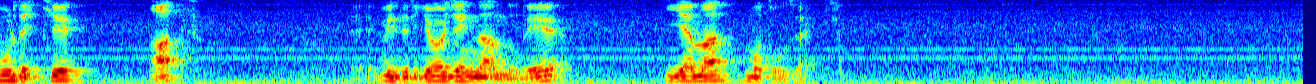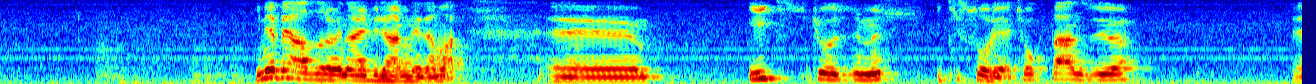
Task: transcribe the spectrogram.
Buradaki at veziri göreceğinden dolayı yiyemez mat olacaktır. Yine beyazlar oynar bir hamle mat. Ee, ilk çözdüğümüz iki soruya çok benziyor. Ee,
